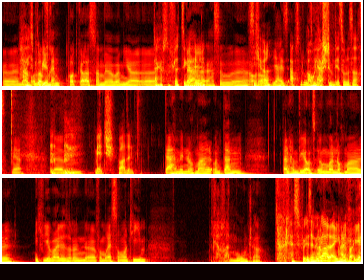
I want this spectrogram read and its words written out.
Äh, nach unserem probieren? Fremd-Podcast haben wir bei mir. Da Äh, gab's einen Flötzinger ja, Hell. hast du. Äh, Sicher? Ja, ist absolut. Oh sicher. ja, stimmt, jetzt wo du das sagst. ja. ähm, Mensch, Wahnsinn. da haben wir nochmal und dann, dann haben wir uns irgendwann nochmal, nicht wir beide, sondern äh, vom Restaurant-Team, ich glaube, es war ein Montag. Das ist ja egal eigentlich. ne? Einfach, ja,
